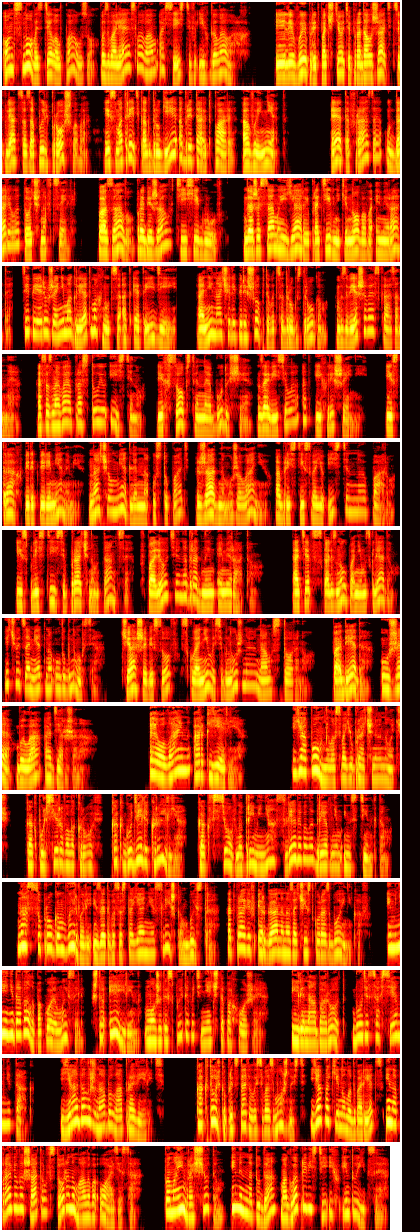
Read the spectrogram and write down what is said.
Он снова сделал паузу, позволяя словам осесть в их головах. Или вы предпочтете продолжать цепляться за пыль прошлого и смотреть, как другие обретают пары, а вы нет? Эта фраза ударила точно в цель. По залу пробежал тихий гул. Даже самые ярые противники нового Эмирата теперь уже не могли отмахнуться от этой идеи. Они начали перешептываться друг с другом, взвешивая сказанное, осознавая простую истину. Их собственное будущее зависело от их решений. И страх перед переменами начал медленно уступать жадному желанию обрести свою истинную пару и сплестись в брачном танце в полете над родным Эмиратом. Отец скользнул по ним взглядом и чуть заметно улыбнулся. Чаша весов склонилась в нужную нам сторону. Победа уже была одержана. Эолайн Аркьерии Я помнила свою брачную ночь, как пульсировала кровь, как гудели крылья, как все внутри меня следовало древним инстинктам. Нас с супругом вырвали из этого состояния слишком быстро, отправив Эргана на зачистку разбойников. И мне не давала покоя мысль, что Эйрин может испытывать нечто похожее. Или наоборот, будет совсем не так. Я должна была проверить. Как только представилась возможность, я покинула дворец и направила шаттл в сторону малого оазиса. По моим расчетам, именно туда могла привести их интуиция.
